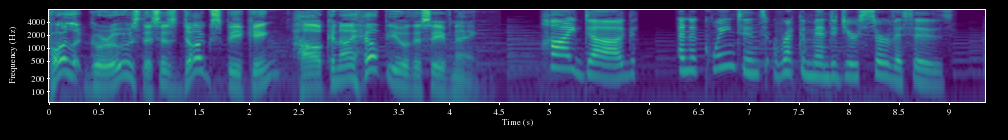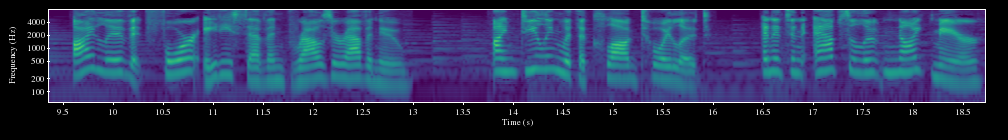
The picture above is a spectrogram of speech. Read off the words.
Toilet Gurus, this is Doug speaking. How can I help you this evening? Hi, Doug. An acquaintance recommended your services. I live at 487 Browser Avenue. I'm dealing with a clogged toilet, and it's an absolute nightmare.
